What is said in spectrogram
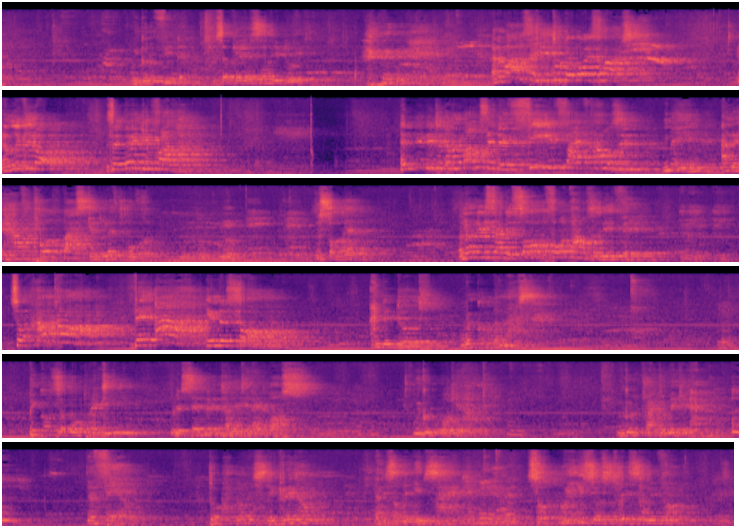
We're going to feed them. He said, okay, let's see how you do it. and the Bible said he took the boy's lunch and lifted it up. He said, thank you, Father. And gave it to them. And the Bible said they feed 5,000 men and they have 12 baskets left over. Mm-hmm. They Another inside they saw 4,000 they fed. So how come they are in the storm and they don't wake up the master? Because you're operating with the same mentality like us. We're going to work it out. We're going to try to make it happen. They fail to acknowledge the greater one that is on the inside. So where is your stress coming from?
